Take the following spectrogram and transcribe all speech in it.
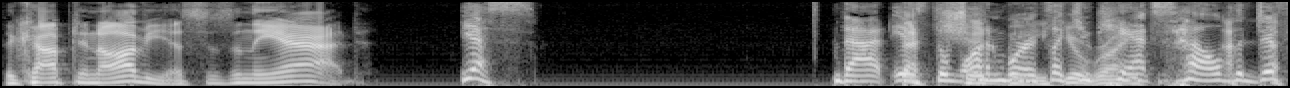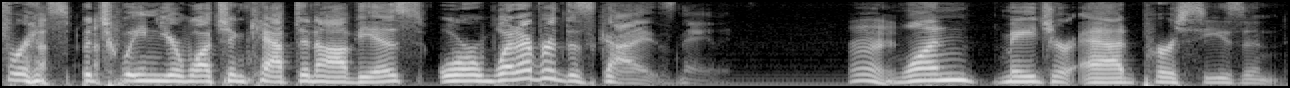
the Captain Obvious is in the ad. Yes. That is That the one where be. it's like You're you can't tell the difference between you're watching Captain Obvious or whatever this guy's name is. Right. One major ad per season.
